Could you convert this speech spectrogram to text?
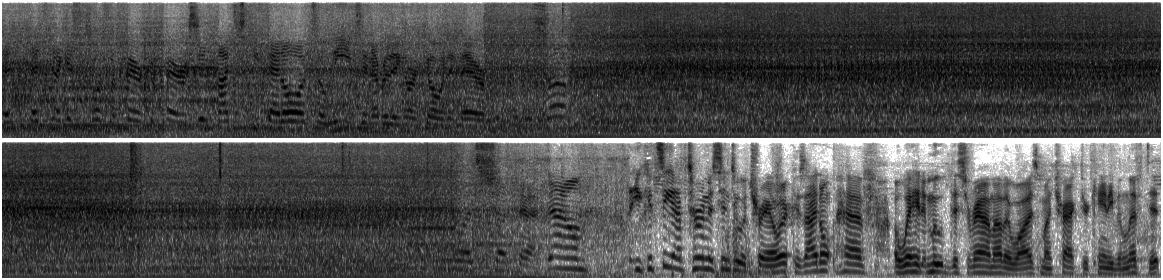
That's, I guess this wasn't a fair comparison. I just keep that on so leaves and everything aren't going in there. You can see I've turned this into a trailer because I don't have a way to move this around otherwise. My tractor can't even lift it.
